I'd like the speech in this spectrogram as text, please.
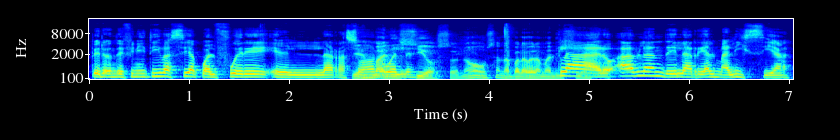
pero en definitiva, sea cual fuere la razón. Y es malicioso, ¿no? Usan la palabra malicioso. Claro, hablan de la real malicia,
